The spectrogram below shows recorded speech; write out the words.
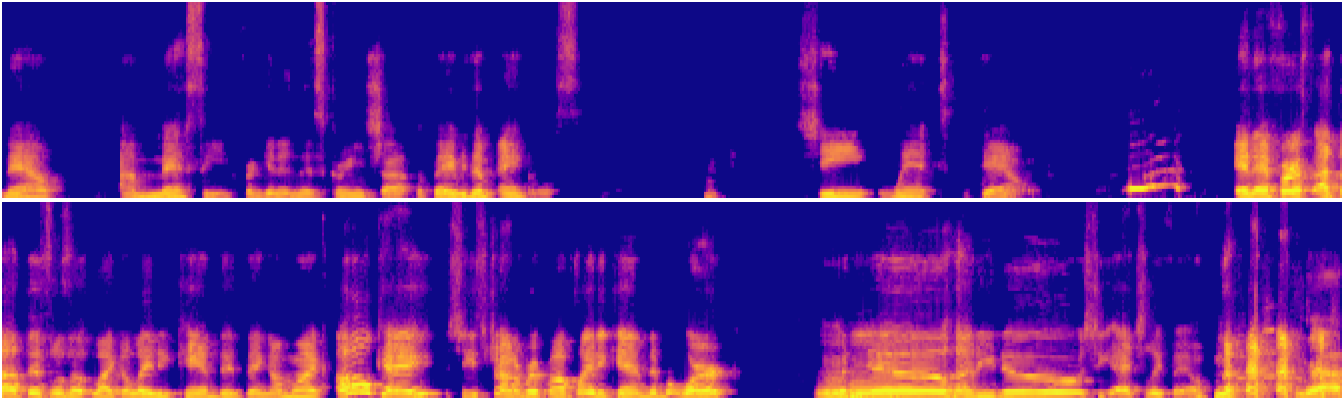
Now, I'm messy for getting this screenshot, but baby, them ankles. She went down. And at first, I thought this was a, like a Lady Camden thing. I'm like, oh, okay, she's trying to rip off Lady Camden, but work. Mm-hmm. But no, honey, no, she actually fell. yeah,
